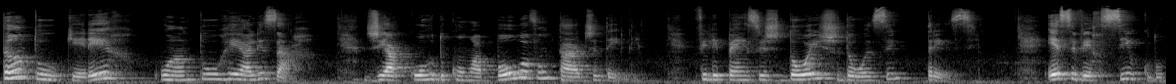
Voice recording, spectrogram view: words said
tanto o querer quanto o realizar, de acordo com a boa vontade dele. Filipenses 2, 12, 13. Esse versículo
